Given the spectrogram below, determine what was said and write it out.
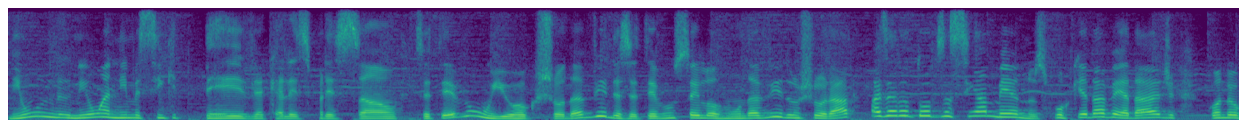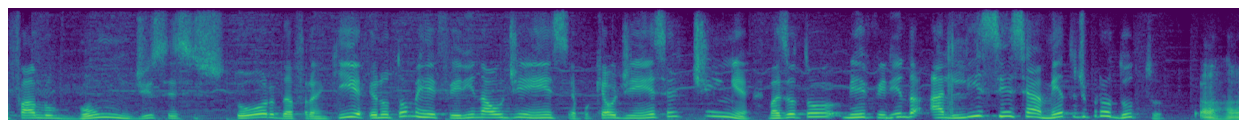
Nenhum, nenhum anime assim que teve aquela expressão. Você teve um Yu Hakusho da vida, você teve um Sailor Moon da vida, um Shurato, mas eram todos assim a menos, porque na verdade, quando eu falo boom disso, esse estouro da franquia, eu não tô me referindo à audiência, porque a audiência tinha, mas eu tô me referindo a licenciamento de produto.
